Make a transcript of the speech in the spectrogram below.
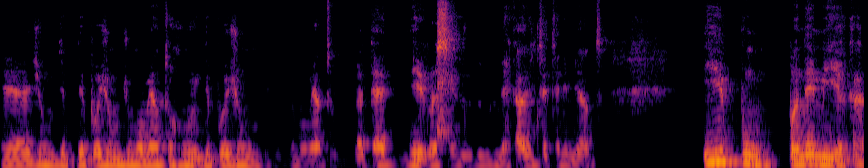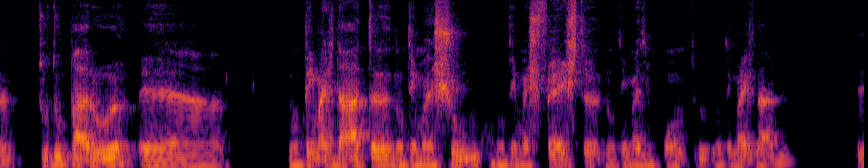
é, de um, de, depois de um, de um, momento ruim, depois de um, de um momento até negro, assim, do, do, mercado de entretenimento. E, pum, pandemia, cara. Tudo parou, é, não tem mais data, não tem mais show, não tem mais festa, não tem mais encontro, não tem mais nada. É,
